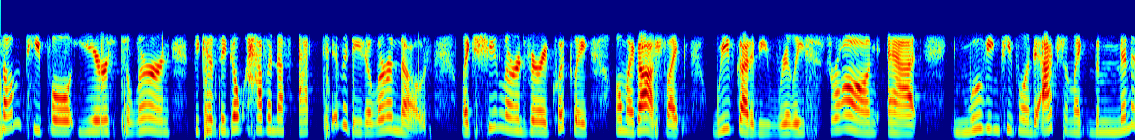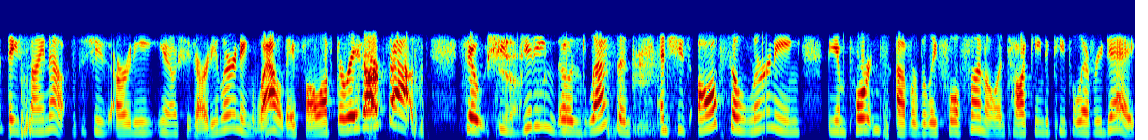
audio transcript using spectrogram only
some people years to learn because they don't have enough activity to learn those. Like she learned very quickly, oh my gosh, like we've got to be really strong at moving people into action like the minute they sign up. She's already, you know, she's already learning. Wow, they fall off the radar fast. So she's yeah. getting those lessons and she's also learning the importance of a really full funnel and talking to people every day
